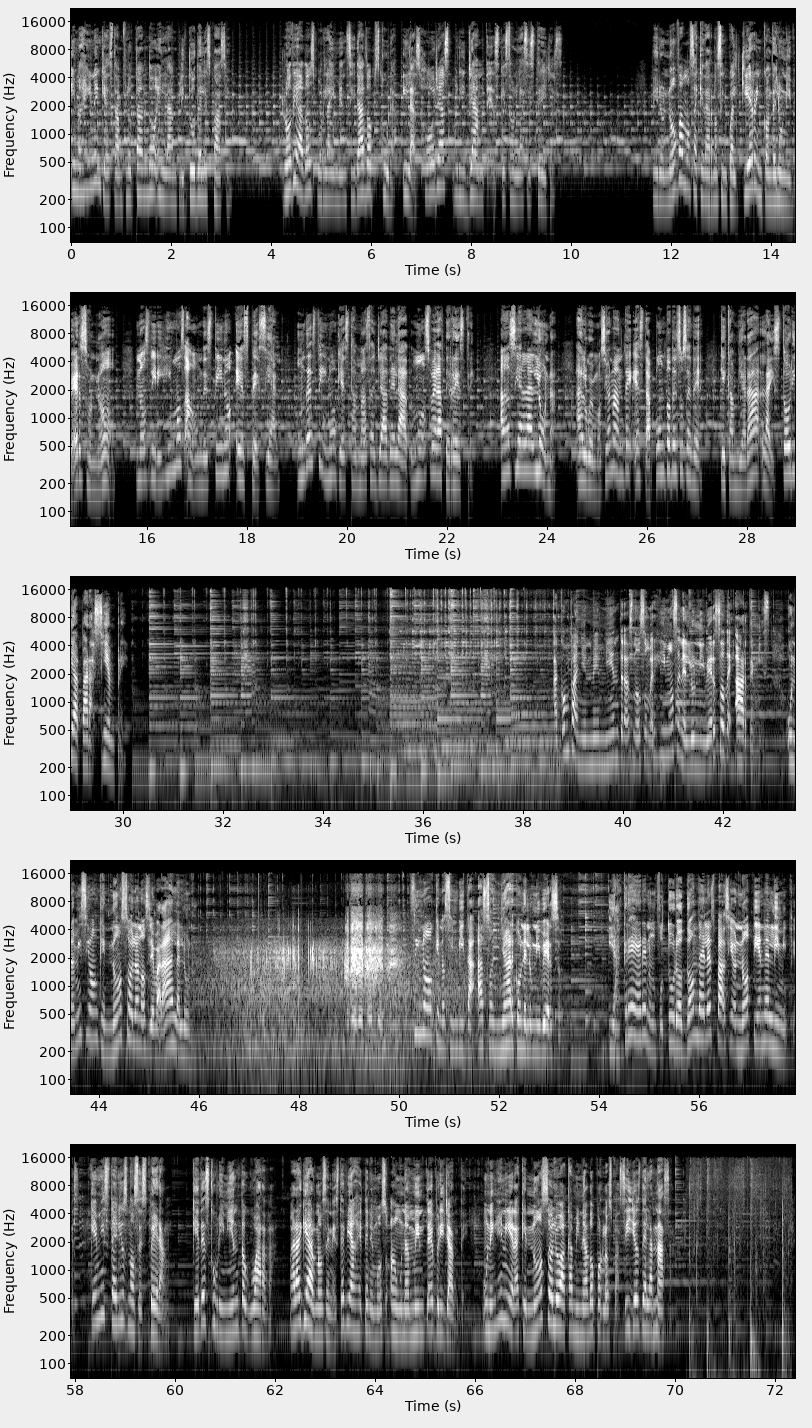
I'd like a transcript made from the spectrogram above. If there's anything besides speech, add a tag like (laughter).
Imaginen que están flotando en la amplitud del espacio, rodeados por la inmensidad oscura y las joyas brillantes que son las estrellas. Pero no vamos a quedarnos en cualquier rincón del universo, no. Nos dirigimos a un destino especial, un destino que está más allá de la atmósfera terrestre, hacia la luna. Algo emocionante está a punto de suceder que cambiará la historia para siempre. Acompáñenme mientras nos sumergimos en el universo de Artemis, una misión que no solo nos llevará a la luna, sino que nos invita a soñar con el universo y a creer en un futuro donde el espacio no tiene límites. ¿Qué misterios nos esperan? ¿Qué descubrimiento guarda? Para guiarnos en este viaje tenemos a una mente brillante, una ingeniera que no solo ha caminado por los pasillos de la NASA,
